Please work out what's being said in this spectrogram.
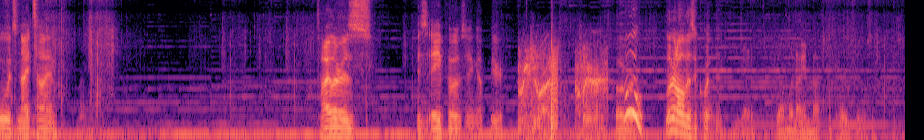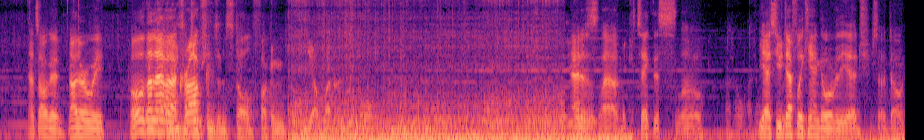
Oh, it's nighttime. Tyler is is a posing up here. Woo! Look at all this equipment. Gentlemen, I am not prepared for this. That's all good. Neither are we. Oh, the Thank God lava, these Krog. Egyptians installed fucking yeah levers. Oh. That is loud. Take this slow. I don't, I don't Yes, you definitely can go over the edge, so don't.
